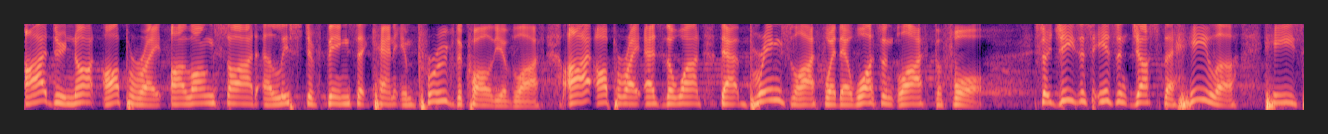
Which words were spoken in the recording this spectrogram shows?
I do not operate alongside a list of things that can improve the quality of life. I operate as the one that brings life where there wasn't life before. So Jesus isn't just the healer, he's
